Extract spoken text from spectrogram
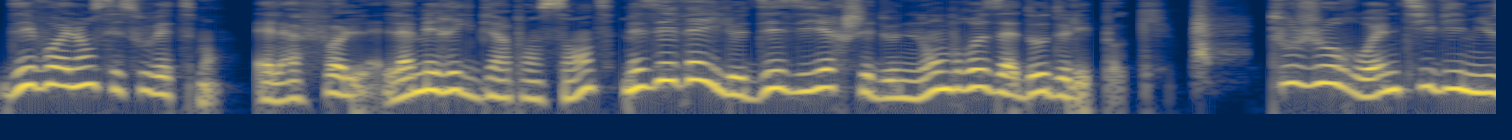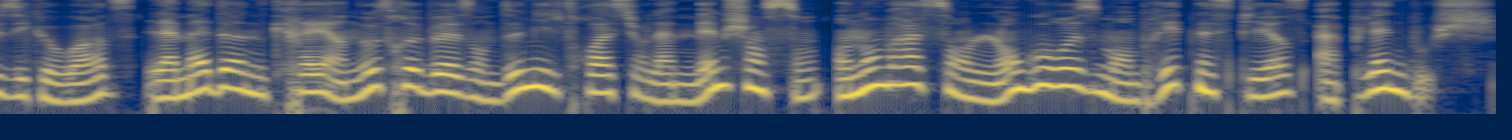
dévoilant ses sous-vêtements. Elle affole l'Amérique bien pensante, mais éveille le désir chez de nombreux ados de l'époque. Toujours au MTV Music Awards, la Madone crée un autre buzz en 2003 sur la même chanson en embrassant langoureusement Britney Spears à pleine bouche.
